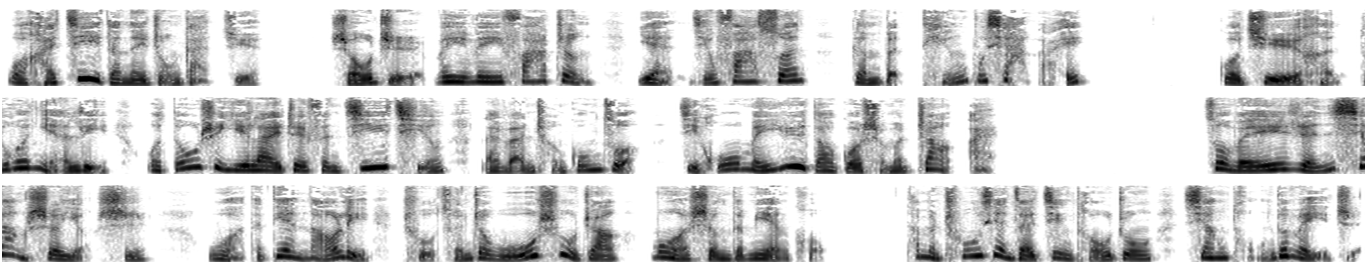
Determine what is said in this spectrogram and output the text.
我还记得那种感觉，手指微微发胀，眼睛发酸，根本停不下来。过去很多年里，我都是依赖这份激情来完成工作，几乎没遇到过什么障碍。作为人像摄影师，我的电脑里储存着无数张陌生的面孔。他们出现在镜头中相同的位置，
